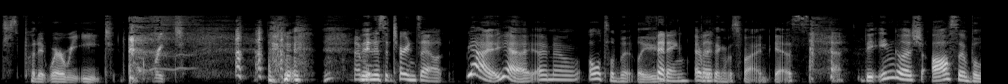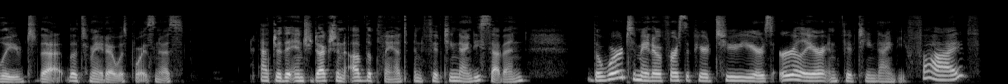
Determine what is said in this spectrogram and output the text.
Just put it where we eat. Great. I mean, as it turns out. Yeah, yeah, I know. Ultimately, Fitting, but- Everything was fine. Yes. the English also believed that the tomato was poisonous. After the introduction of the plant in 1597, the word tomato first appeared two years earlier in 1595,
